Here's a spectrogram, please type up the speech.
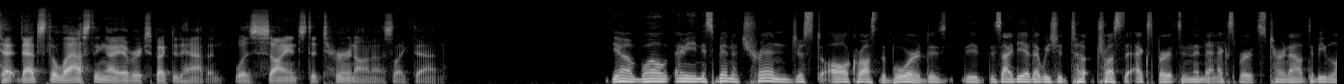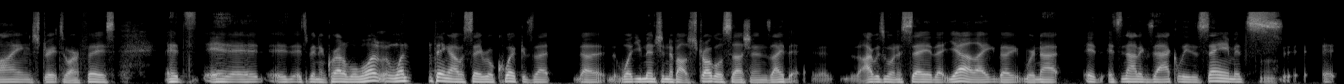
that that's the last thing I ever expected to happen was science to turn on us like that. Yeah, well, I mean, it's been a trend just all across the board. This this idea that we should t- trust the experts, and then the Mhm. experts turn out to be lying straight to our face. It's it, it, it's been incredible. One one thing I would say real quick is that uh, what you mentioned about struggle sessions. I I was going to say that yeah, like the, we're not. It, it's not exactly the same. It's it,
